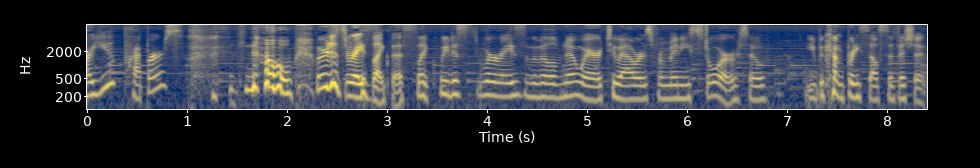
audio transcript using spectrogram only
are you preppers? no, we're just raised like this. Like we just were raised in the middle of nowhere, two hours from any store. So you become pretty self sufficient.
